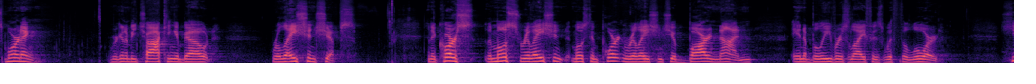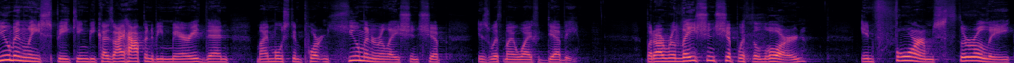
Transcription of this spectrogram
This morning, we're going to be talking about relationships. And of course, the most, relation, most important relationship, bar none, in a believer's life is with the Lord. Humanly speaking, because I happen to be married, then my most important human relationship is with my wife, Debbie. But our relationship with the Lord informs thoroughly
